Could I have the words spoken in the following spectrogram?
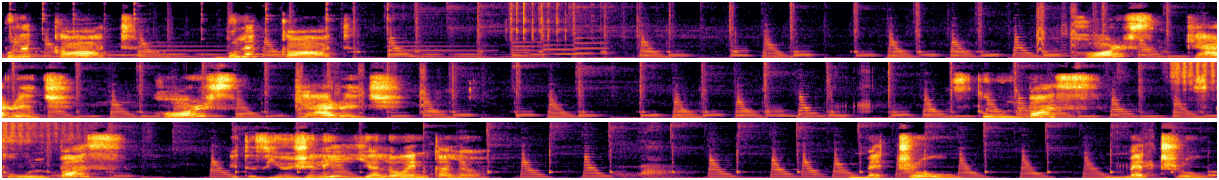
Bullock cart Bullock cart Horse carriage. Horse carriage. School bus. School bus. It is usually yellow in color. Metro. Metro.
